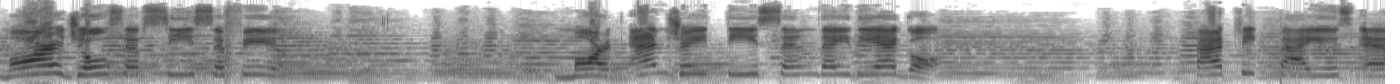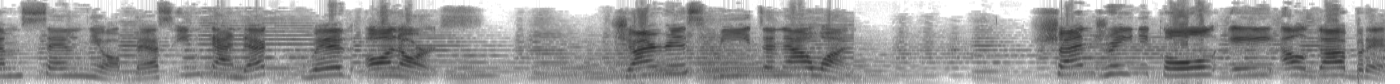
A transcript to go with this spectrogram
Mar Joseph C. Sefil. Mark Andre T. Senday Diego. Patrick Pius M. Senyo, Best in Conduct with Honors. Janris B. Tanawan. Chandre Nicole A. Algabre.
